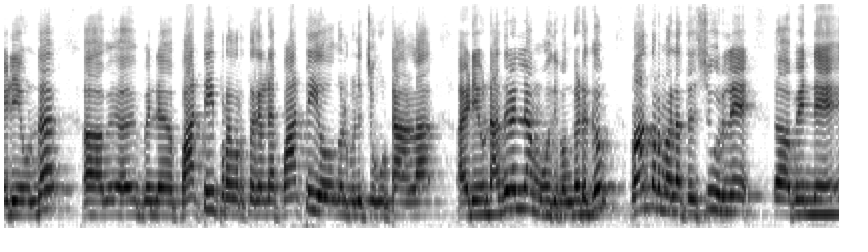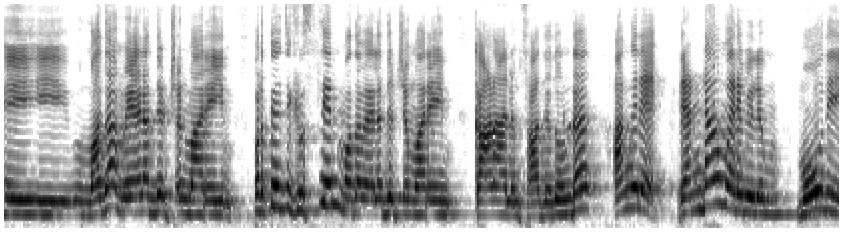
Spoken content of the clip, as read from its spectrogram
ഐഡിയ ഉണ്ട്. പിന്നെ പാർട്ടി പ്രവർത്തകരുടെ പാർട്ടി യോഗങ്ങൾ വിളിച്ചു കൂട്ടാനുള്ള ഐഡിയ ഉണ്ട്. അതിലെല്ലാം മോദി പങ്കെടുക്കും. മാത്രമല്ല തൃശ്ശൂരിലെ പിന്നെ ഈ മത മേലധ്യക്ഷന്മാരെയും പ്രത്യേകിച്ച് ക്രിസ്ത്യൻ മത മേലധ്യക്ഷന്മാരെയും കാണാനും സാധ്യതയുണ്ട്. അങ്ങനെ രണ്ടാം വരവിലും മോദി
